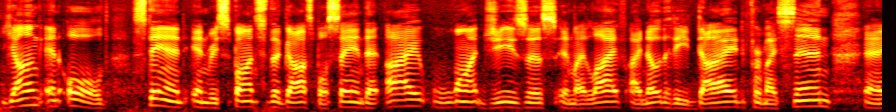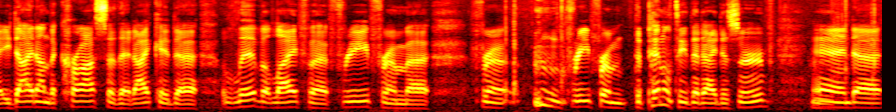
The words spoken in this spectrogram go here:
young and old, stand in response to the gospel, saying that I want Jesus in my life. I know that He died for my sin. he died on the cross so that I could live a life free from from free from the penalty that I deserve, mm. and uh,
